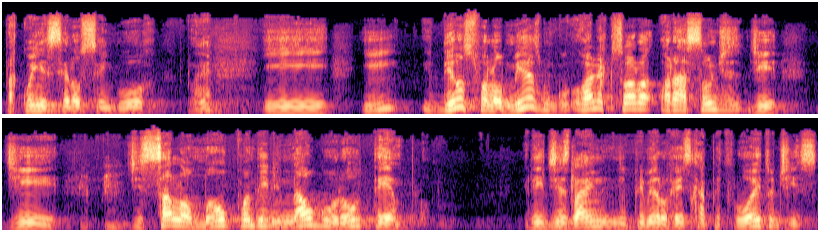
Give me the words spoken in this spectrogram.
para conhecer ao Senhor. Não é? e, e, Deus falou mesmo, olha que só oração de, de, de, de Salomão quando ele inaugurou o templo. Ele diz lá em 1 Reis capítulo 8, diz,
